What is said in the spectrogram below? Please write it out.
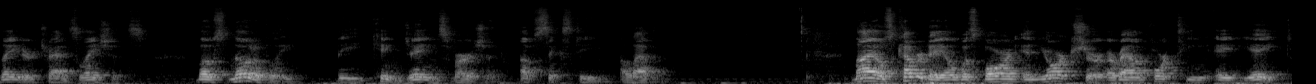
later translations, most notably the King James Version of 1611. Miles Coverdale was born in Yorkshire around 1488.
